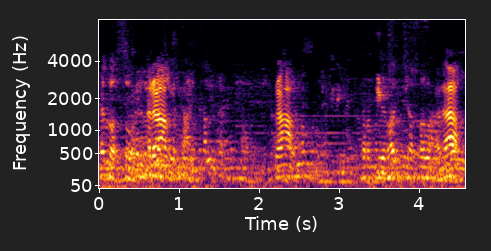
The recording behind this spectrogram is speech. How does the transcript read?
حلوة الصورة نعم نعم نعم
